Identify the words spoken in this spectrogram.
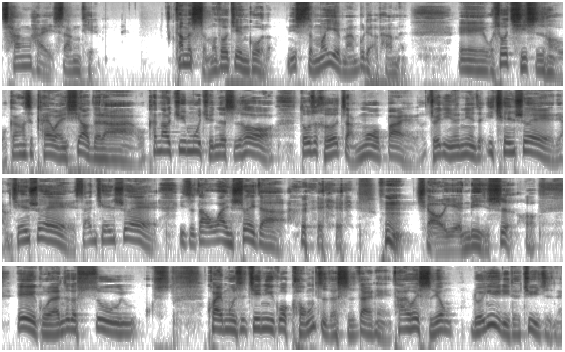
沧海桑田。他们什么都见过了，你什么也瞒不了他们。诶，我说其实哈，我刚刚是开玩笑的啦。我看到巨木群的时候，都是合掌膜拜，嘴里面念着一千岁、两千岁、三千岁，一直到万岁的。嘿嘿哼，巧言令色哦。诶，果然这个树快木是经历过孔子的时代呢，他还会使用。《论语》里的句子呢，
